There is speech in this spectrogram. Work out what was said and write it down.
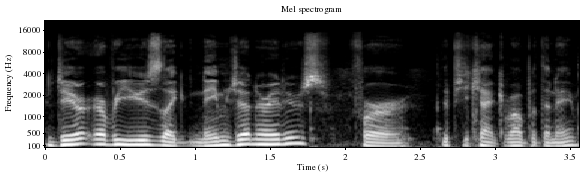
do you ever use like name generators for if you can't come up with a name?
